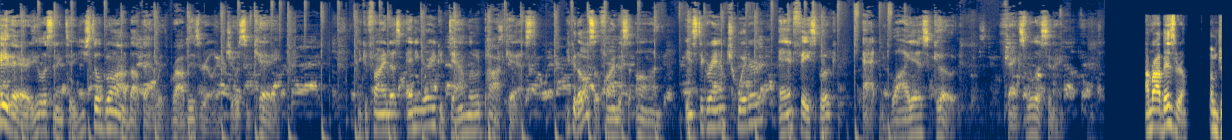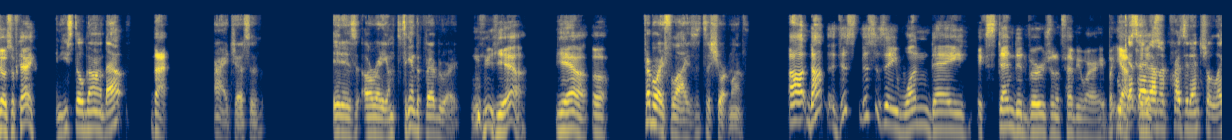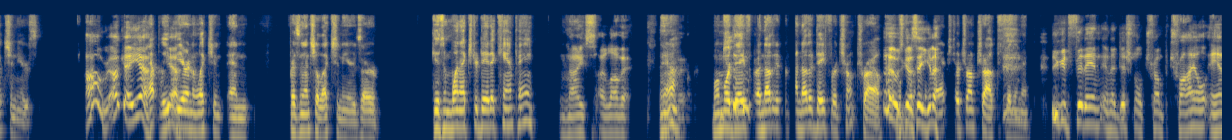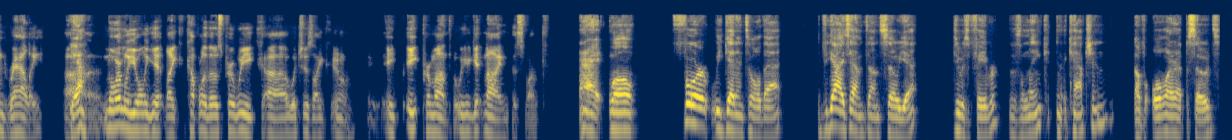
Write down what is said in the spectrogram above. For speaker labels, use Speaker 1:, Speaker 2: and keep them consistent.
Speaker 1: Hey there, you're listening to You Still Going On About That with Rob Israel and Joseph K. You can find us anywhere you could download podcasts. You could also find us on Instagram, Twitter, and Facebook at YSGoat. Thanks for listening. I'm Rob Israel,
Speaker 2: I'm Joseph K.
Speaker 1: and you still going about?
Speaker 2: That.
Speaker 1: All right, Joseph. It is already almost the end of February.
Speaker 2: yeah. Yeah. Uh,
Speaker 1: February flies. It's a short month.
Speaker 2: Uh not this this is a one day extended version of February, but
Speaker 1: We
Speaker 2: yes.
Speaker 1: get
Speaker 2: it
Speaker 1: on the presidential election years.
Speaker 2: Oh, okay, yeah.
Speaker 1: Yep, leap
Speaker 2: yeah.
Speaker 1: year and election and presidential election years are gives them one extra day to campaign.
Speaker 2: Nice. I love it. I
Speaker 1: Yeah,
Speaker 2: love it.
Speaker 1: one more day, for another another day for a Trump trial.
Speaker 2: I was gonna say, you know-
Speaker 1: an extra Trump trial fit in there.
Speaker 2: You could fit in an additional Trump trial and rally. Uh,
Speaker 1: Yeah.
Speaker 2: Normally you only get like a couple of those per week, uh, which is like, you know, eight eight per month, but we could get nine this month.
Speaker 1: All right. Well, before we get into all that, if you guys haven't done so yet, do us a favor. There's a link in the caption of all our episodes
